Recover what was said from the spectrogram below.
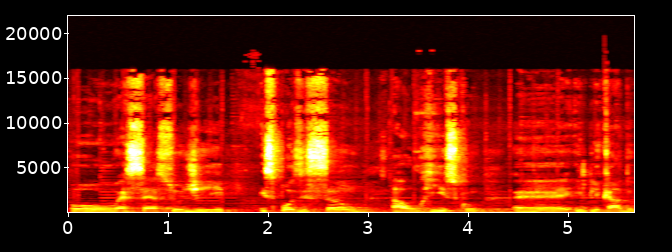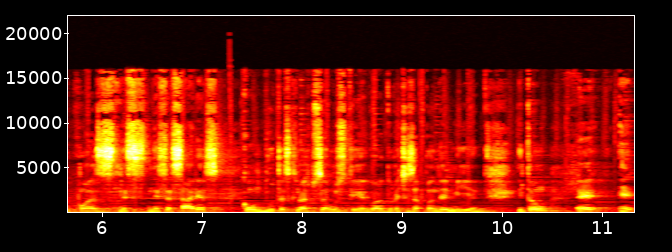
ou o excesso de exposição ao risco é, implicado com as necessárias condutas que nós precisamos ter agora durante essa pandemia. Então, é, é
